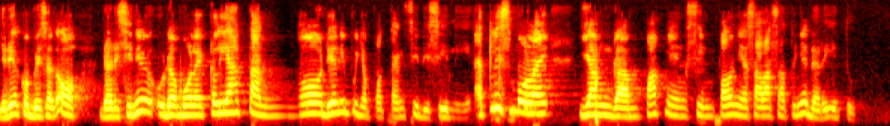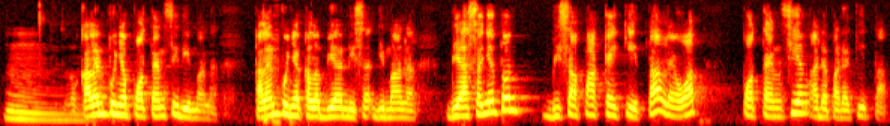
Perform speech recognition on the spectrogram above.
Jadi aku bisa oh dari sini udah mulai kelihatan oh dia ini punya potensi di sini. At least mulai yang gampang yang simpelnya salah satunya dari itu. Hmm. Loh, Kalian punya potensi di mana? Kalian punya kelebihan di, di mana? biasanya tuh bisa pakai kita lewat potensi yang ada pada kita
